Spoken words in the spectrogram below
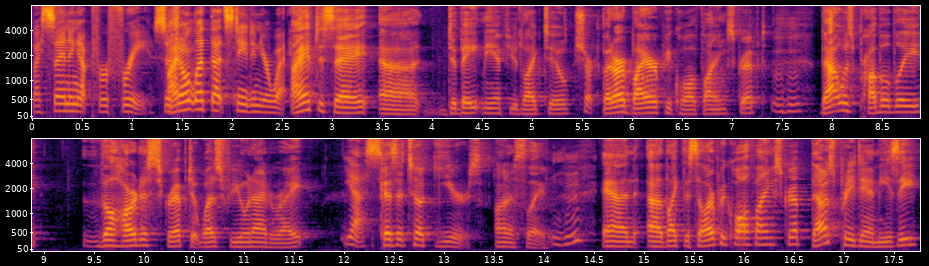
by signing up for free. So I- don't let that stand in your way. I have to say, uh, debate me if you'd like to. Sure. Mm-hmm. But our buyer pre-qualifying script, that was probably the hardest script it was for you and I to write yes. because it took years, honestly. Mm-hmm. And uh, like the seller pre-qualifying script, that was pretty damn easy.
